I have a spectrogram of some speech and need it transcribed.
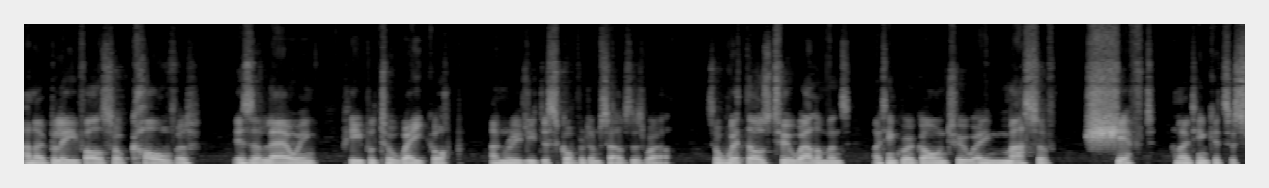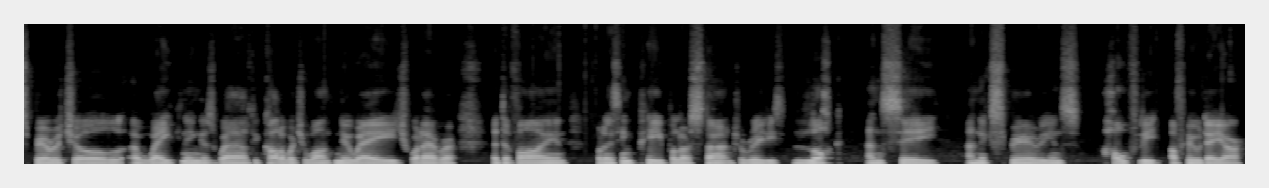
and i believe also covid is allowing people to wake up and really discover themselves as well. So, with those two elements, I think we're going through a massive shift. And I think it's a spiritual awakening as well. To call it what you want, new age, whatever, a divine. But I think people are starting to really look and see and experience, hopefully, of who they are.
